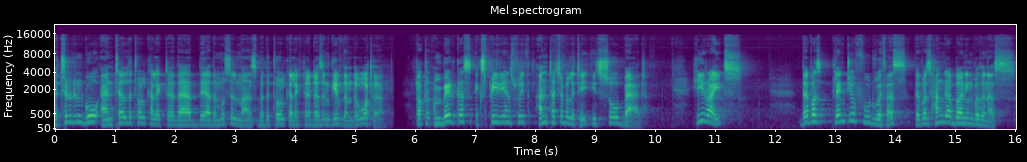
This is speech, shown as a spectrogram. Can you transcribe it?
The children go and tell the toll collector that they are the Muslims, but the toll collector doesn't give them the water. Dr. Ambedkar's experience with untouchability is so bad he writes, There was plenty of food with us, there was hunger burning within us.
